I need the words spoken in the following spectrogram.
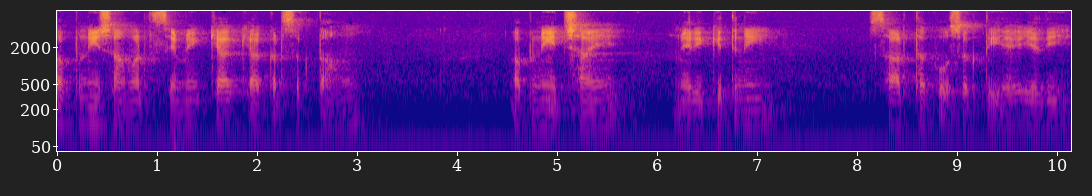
अपनी सामर्थ्य से मैं क्या क्या कर सकता हूँ? अपनी इच्छाएँ मेरी कितनी सार्थक हो सकती है यदि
